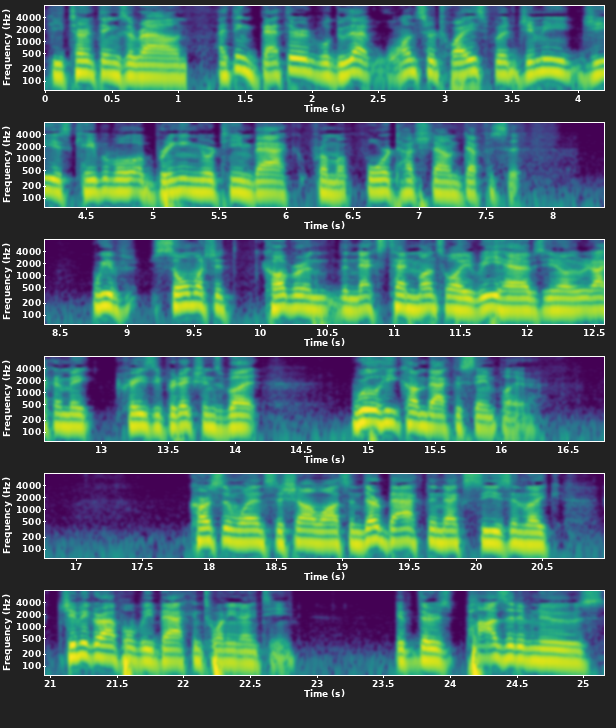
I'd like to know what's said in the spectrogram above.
He turned things around. I think Beathard will do that once or twice, but Jimmy G is capable of bringing your team back from a four touchdown deficit. We have so much to cover in the next 10 months while he rehabs. You know, we're not going to make crazy predictions, but will he come back the same player? Carson Wentz, Deshaun Watson, they're back the next season. Like Jimmy Garoppolo will be back in 2019. If there's positive news,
